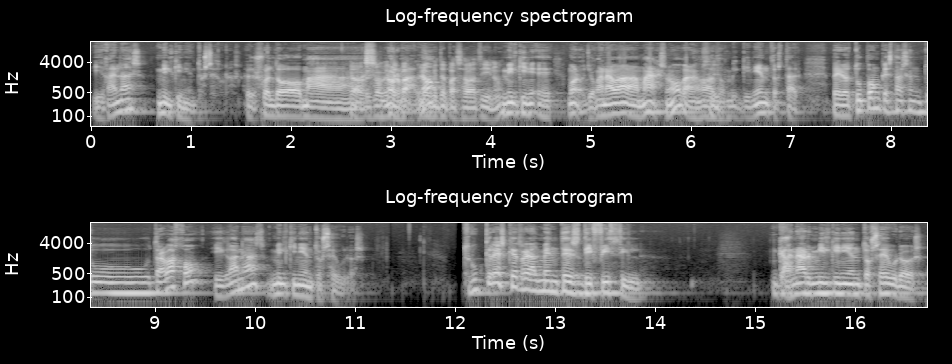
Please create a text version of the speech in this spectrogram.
y ganas 1.500 euros. El sueldo más Claro, es lo que te normal, ¿no? lo que te pasaba a ti, ¿no? 1.500, eh, bueno, yo ganaba más, ¿no? Ganaba Sí. 2.500, tal. Pero tú pon que estás en tu trabajo y ganas 1.500 euros. ¿Tú crees que realmente es difícil ganar 1.500 euros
